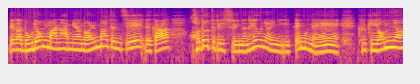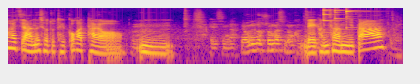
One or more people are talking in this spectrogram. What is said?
내가 노력만 하면 얼마든지 내가 걷어들일 수 있는 해운년이기 때문에 그렇게 염려하지 않으셔도 될 것 같아요 음. 알겠습니다. 네, 오늘도 좋은 말씀 너무 감사합니다. 네, 감사합니다. 네.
